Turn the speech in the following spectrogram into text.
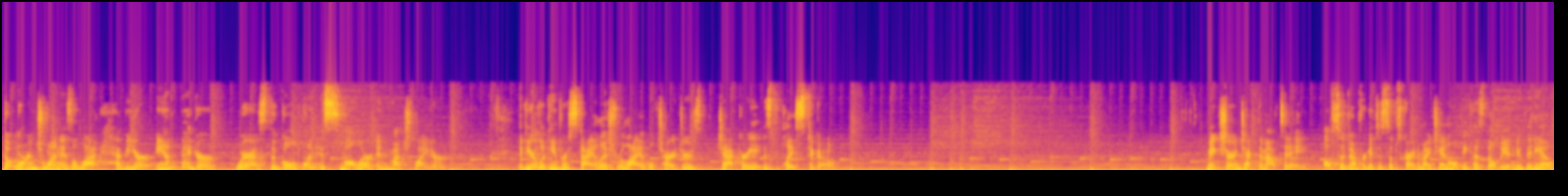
The orange one is a lot heavier and bigger, whereas the gold one is smaller and much lighter. If you're looking for stylish, reliable chargers, Jackery is the place to go. Make sure and check them out today. Also, don't forget to subscribe to my channel because there'll be a new video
